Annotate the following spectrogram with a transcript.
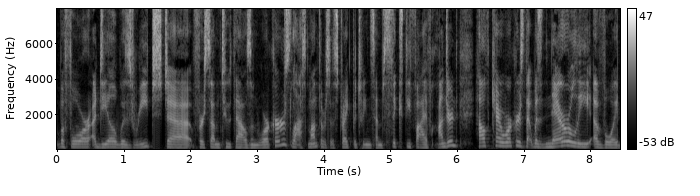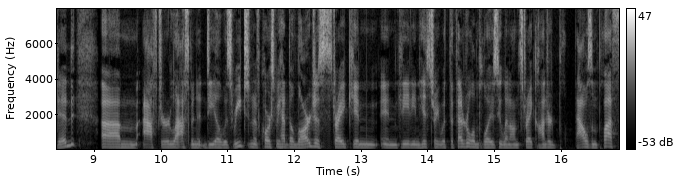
before a deal was reached uh, for some 2,000 workers. Last month, there was a strike between some 6,500 healthcare workers that was narrowly avoided um, after last minute deal was reached. And of course, we had the largest strike in, in Canadian history with the federal employees who went on strike 100,000 plus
